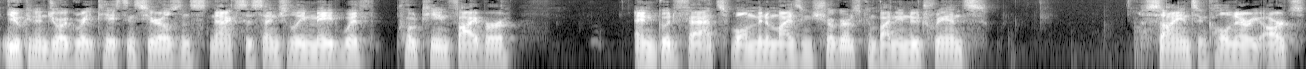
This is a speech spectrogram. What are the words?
you can enjoy great tasting cereals and snacks essentially made with protein, fiber, and good fats while minimizing sugars, combining nutrients, science, and culinary arts.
